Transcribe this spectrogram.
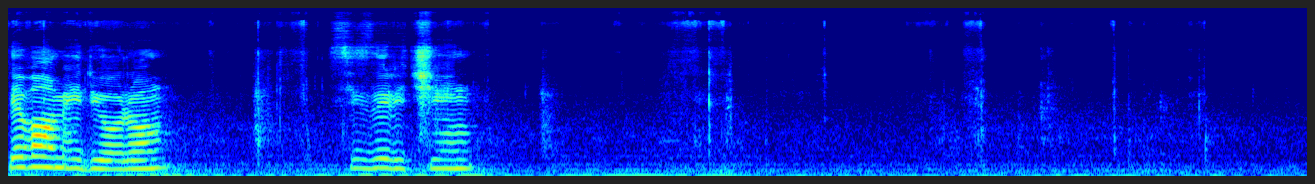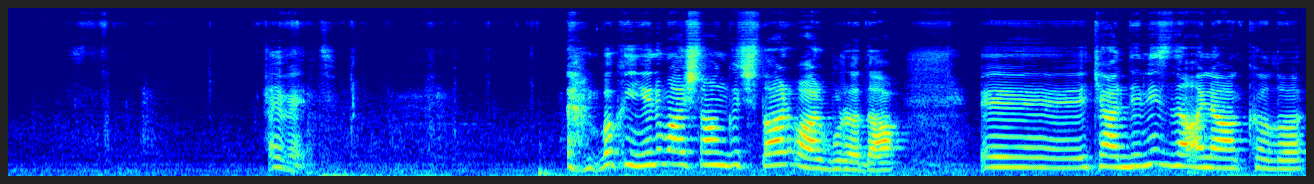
Devam ediyorum. Sizler için. Evet. Bakın yeni başlangıçlar var burada. Ee, kendinizle alakalı.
